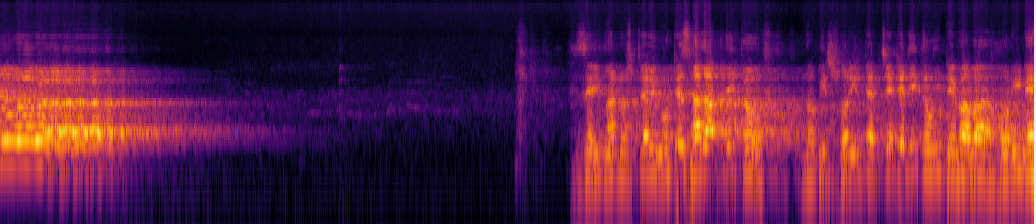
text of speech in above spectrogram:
বাবা যেই মানুষটারে উঠে সালাম দিত, নবীর শরীরটা চেটে দিত, উঠে বাবা, হরিণে।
